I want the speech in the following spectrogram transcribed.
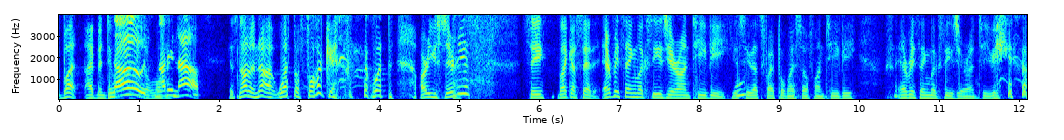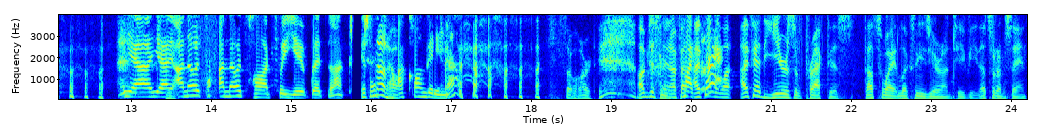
But I've been doing. No, so it's not enough. It's not enough. What the fuck? what? The, are you serious? See, like I said, everything looks easier on TV. You see, mm-hmm. that's why I put myself on TV. Everything looks easier on TV. Yeah, yeah. I know it's I know it's hard for you, but like It's not hard. I can't get enough. it's so hard. I'm just saying, I've had, I've, had a lot, I've had years of practice. That's why it looks easier on TV. That's what I'm saying.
